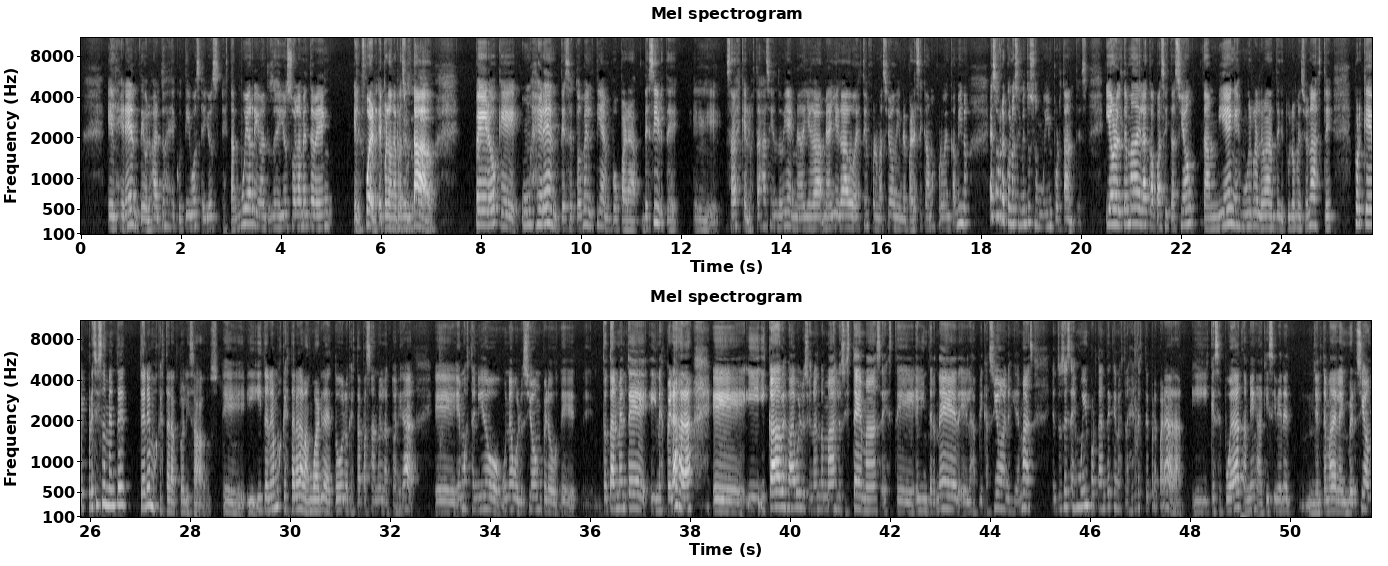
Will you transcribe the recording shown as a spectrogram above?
El gerente o los altos ejecutivos, ellos están muy arriba, entonces ellos solamente ven el esfuerzo, eh, perdón, el, resultado. Pero que un gerente se tome el tiempo para decirte, eh, sabes que lo estás haciendo bien, me ha, llegado, me ha llegado esta información y me parece que vamos por buen camino, esos reconocimientos son muy importantes. Y ahora el tema de la capacitación también es muy relevante, que tú lo mencionaste, porque precisamente tenemos que estar actualizados eh, y, tenemos que estar a la vanguardia de todo lo que está pasando en la actualidad. eh, hemos tenido una evolución, pero eh, totalmente inesperada eh, y, cada vez va evolucionando más los sistemas, este, el Internet, las aplicaciones y demás. Entonces es muy importante que nuestra gente esté preparada y que se pueda también, aquí si viene el tema de la inversión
